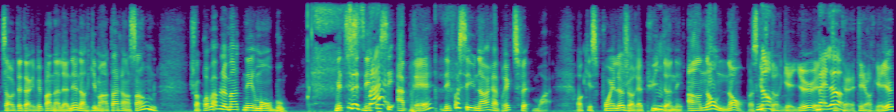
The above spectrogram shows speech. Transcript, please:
ça va peut-être arriver pendant l'année, un argumentaire ensemble. Je vais probablement tenir mon bout. Mais tu sais, des fois c'est après, des fois c'est une heure après que tu fais, ouais, ok, ce point-là j'aurais pu y mm. donner. En non, non, parce que suis orgueilleux, ben t'es orgueilleux.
